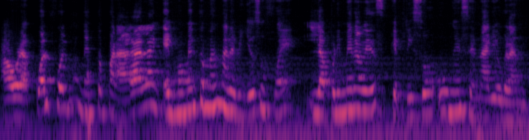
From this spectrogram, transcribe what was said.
Ahora, ¿cuál fue el momento para Alan? El momento más maravilloso fue la primera vez que pisó un escenario grande.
